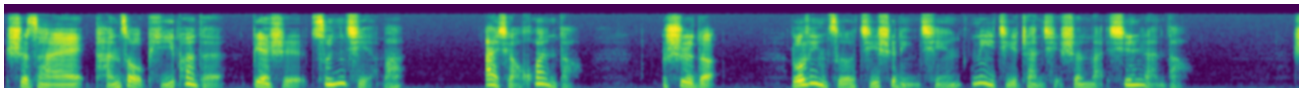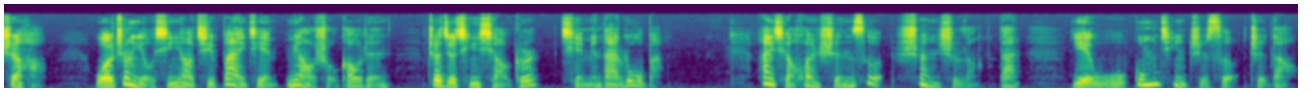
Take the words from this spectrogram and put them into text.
是在弹奏琵琶的，便是尊姐吗？”艾小焕道：“是的。”罗令泽及时领情，立即站起身来，欣然道：“甚好，我正有心要去拜见妙手高人，这就请小哥前面带路吧。”艾小焕神色甚是冷淡，也无恭敬之色，只道：“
